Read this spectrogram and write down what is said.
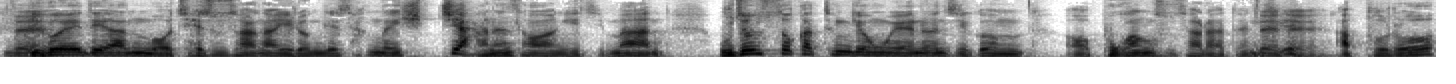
네. 이거에 대한 뭐 재수사나 이런 게 상당히 쉽지 않은 상황이지만 우전 수석 같은 경우에는 지금 어, 보강 수사라든지 네네. 앞으로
